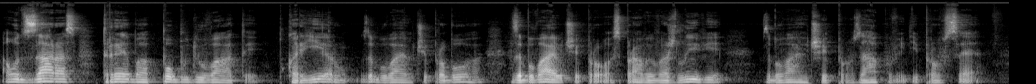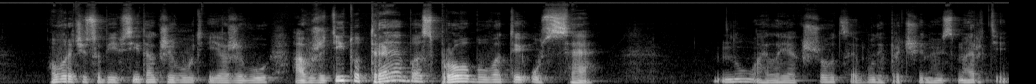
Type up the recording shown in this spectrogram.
А от зараз треба побудувати кар'єру, забуваючи про Бога, забуваючи про справи важливі, забуваючи про заповіді, про все. Говорячи собі, всі так живуть, і я живу, а в житті то треба спробувати усе. Ну, але якщо це буде причиною смерті,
